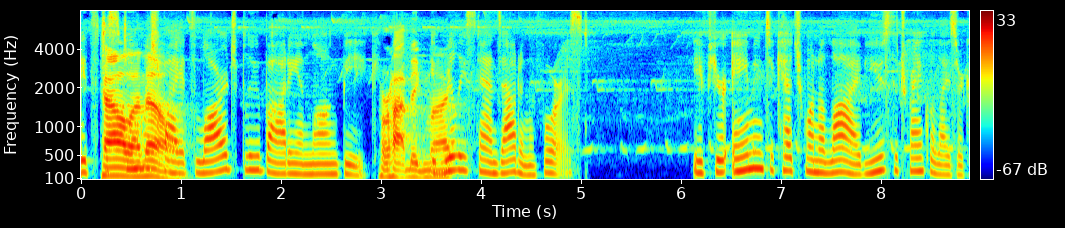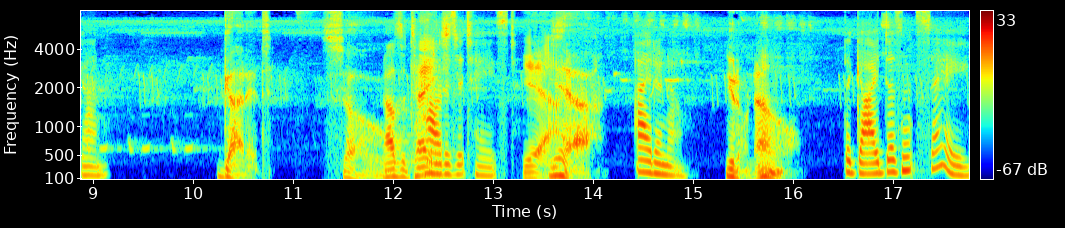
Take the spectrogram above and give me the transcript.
It's How I distinguished by its large blue body and long beak. Right, Big It really stands out in the forest. If you're aiming to catch one alive, use the tranquilizer gun. Got it. So. How's it taste? How does it taste? Yeah. Yeah, I don't know. you don't know. The guide doesn't say.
